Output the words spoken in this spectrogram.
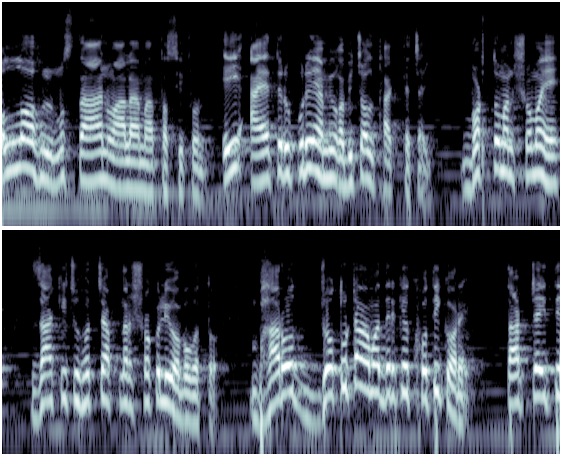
ওল্লাহুল মুস্তান ও আলামা তসিফুন। এই আয়াতের উপরে আমি অবিচল থাকতে চাই। বর্তমান সময়ে যা কিছু হচ্ছে আপনার সকলেই অবগত। ভারত যতটা আমাদেরকে ক্ষতি করে তার চাইতে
